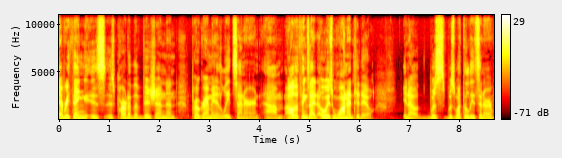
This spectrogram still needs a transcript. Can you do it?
Everything is is part of the vision and programming of the Lied center, and um, all the things I'd always wanted to do, you know, was was what the Lied center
